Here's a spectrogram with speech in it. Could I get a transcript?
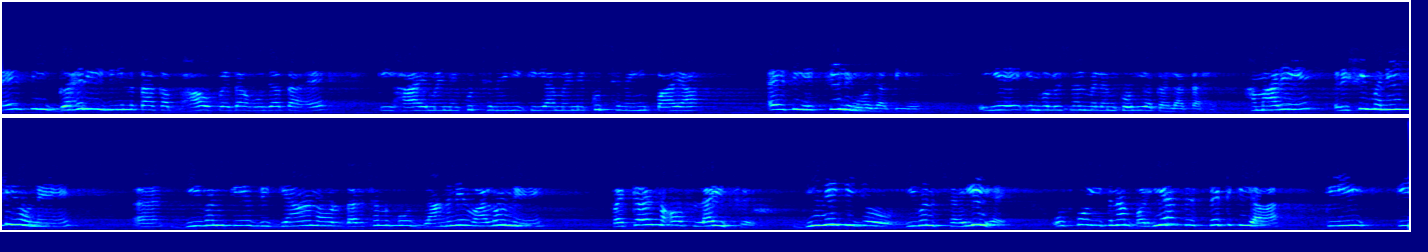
ऐसी गहरी हीनता का भाव पैदा हो जाता है कि हाय, मैंने कुछ नहीं किया, मैंने कुछ नहीं पाया। ऐसी एक फीलिंग हो जाती है। तो ये इन्वोल्यूशनल मेलनकोलिया कहलाता है। हमारे ऋषि मनीषियों ने जीवन के विज्ञान और दर्शन को जानने वालों ने पैटर्न ऑफ़ लाइफ जीने की जो जीवन शैली है, उसको इतना बढ़िया से सेट किया कि कि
